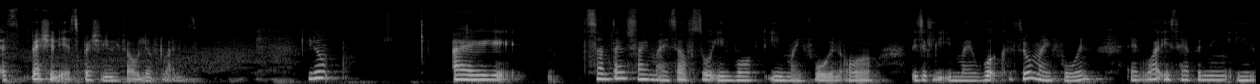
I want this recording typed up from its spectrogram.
especially especially with our loved ones. You know i sometimes find myself so involved in my phone or basically in my work through my phone and what is happening in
